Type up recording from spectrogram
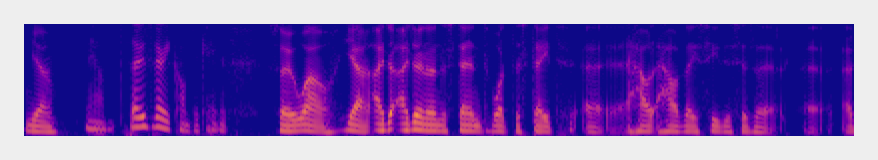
yeah. Yeah. So it's very complicated. So wow, yeah, I, d- I don't understand what the state uh, how how they see this as a a,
